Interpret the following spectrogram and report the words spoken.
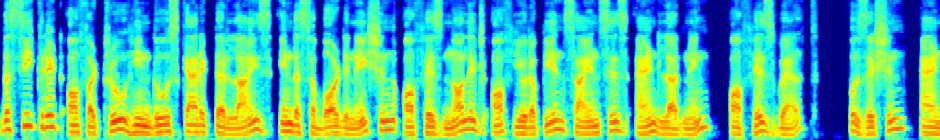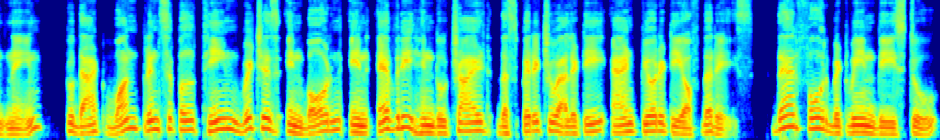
The secret of a true Hindu's character lies in the subordination of his knowledge of European sciences and learning, of his wealth, position and name, to that one principal theme which is inborn in every Hindu child, the spirituality and purity of the race. Therefore between these two,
